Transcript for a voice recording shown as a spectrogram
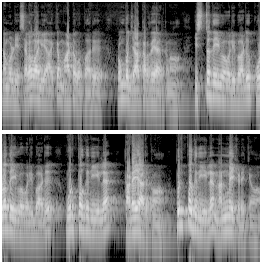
நம்மளுடைய செலவாளி ஆக்க மாட்ட வைப்பார். ரொம்ப ஜாக்கிரதையாக இருக்கணும். இஷ்ட தெய்வ வழிபாடு குலதெய்வ வழிபாடு முற்பகுதியில் தடையாக இருக்கும். பிற்பகுதியில் நன்மை கிடைக்கும்.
